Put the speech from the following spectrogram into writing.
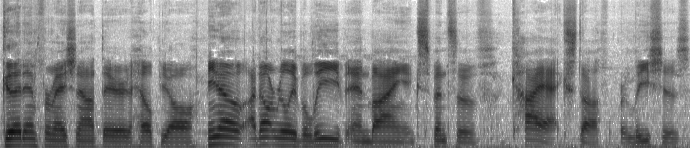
good information out there to help y'all. You know, I don't really believe in buying expensive kayak stuff or leashes.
